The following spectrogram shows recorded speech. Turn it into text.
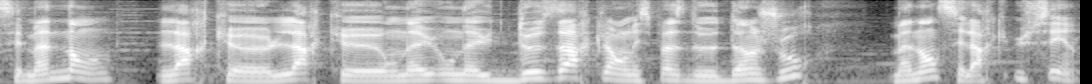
C'est maintenant. Hein. L'arc, euh, l'arc, euh, on, a eu, on a eu deux arcs là en l'espace d'un jour. Maintenant, c'est l'arc UC. Hein.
